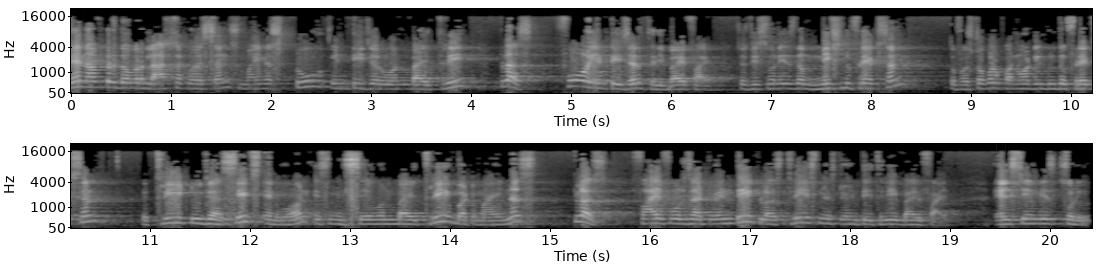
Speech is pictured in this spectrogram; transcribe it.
Then after the our last questions minus 2 integer 1 by 3 plus 4 integer 3 by 5 so this one is the mixed fraction. So first of all convert into the fraction. The 3 2 is 6 and 1 is means 7 by 3 but minus plus 5 4 are 20 plus 3 is means 23 by 5 LCM is sorry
